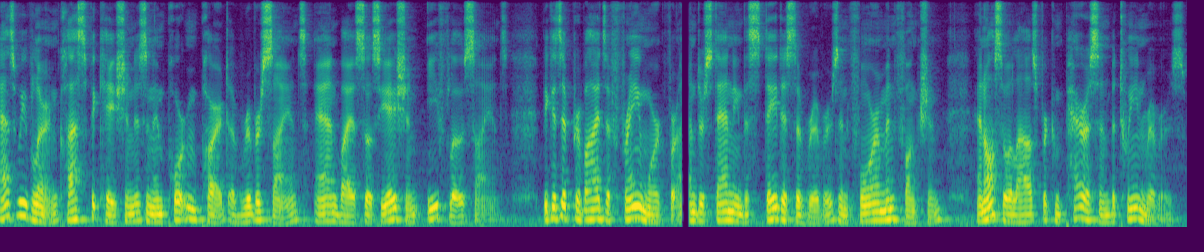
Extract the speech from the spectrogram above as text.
As we've learned, classification is an important part of river science and, by association, e-flow science, because it provides a framework for understanding the status of rivers in form and function, and also allows for comparison between rivers.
